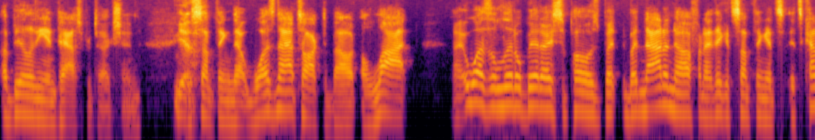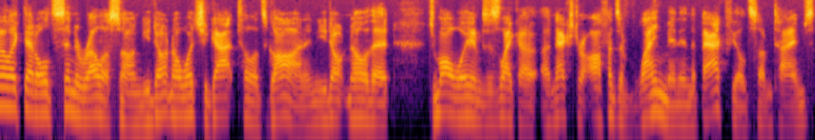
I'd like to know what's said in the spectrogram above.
ability in pass protection yes. is something that was not talked about a lot uh, it was a little bit, I suppose, but but not enough. And I think it's something. It's it's kind of like that old Cinderella song. You don't know what you got till it's gone, and you don't know that Jamaal Williams is like a, an extra offensive lineman in the backfield sometimes.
